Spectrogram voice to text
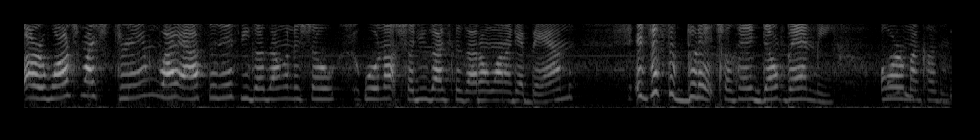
or watch my stream right after this because I'm gonna show. Well, not show you guys because I don't want to get banned. It's just a glitch, okay? Don't ban me or my cousins.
